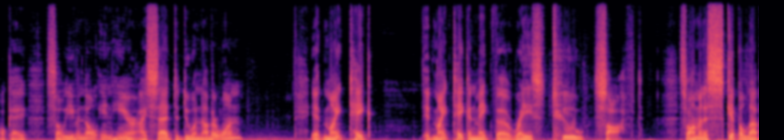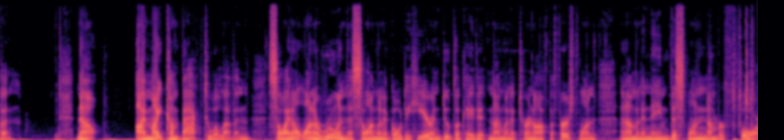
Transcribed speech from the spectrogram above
Okay, so even though in here I said to do another one, it might take it might take and make the race too soft. So I'm going to skip 11. Now, I might come back to 11, so I don't want to ruin this, so I'm going to go to here and duplicate it, and I'm going to turn off the first one, and I'm going to name this one number 4.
